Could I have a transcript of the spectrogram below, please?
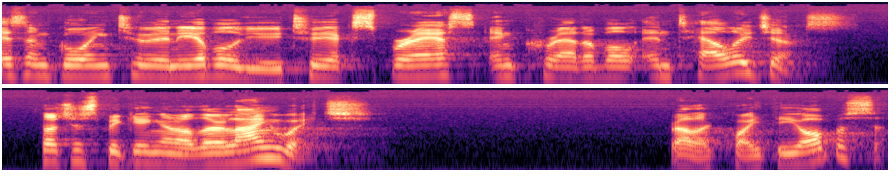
isn't going to enable you to express incredible intelligence, such as speaking another language. Rather, quite the opposite.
